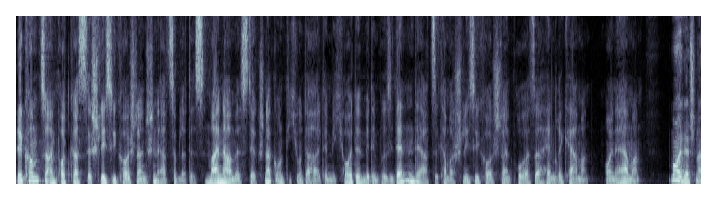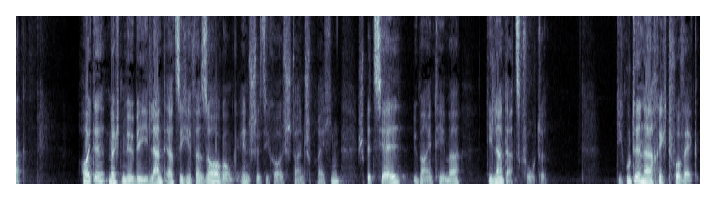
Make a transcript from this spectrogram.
Willkommen zu einem Podcast des Schleswig-Holsteinischen Ärzteblattes. Mein Name ist Dirk Schnack und ich unterhalte mich heute mit dem Präsidenten der Ärztekammer Schleswig-Holstein, Professor Henrik Herrmann. Moin, Herr Hermann. Moin, Herr Schnack. Heute möchten wir über die landärztliche Versorgung in Schleswig-Holstein sprechen, speziell über ein Thema, die Landarztquote. Die gute Nachricht vorweg.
